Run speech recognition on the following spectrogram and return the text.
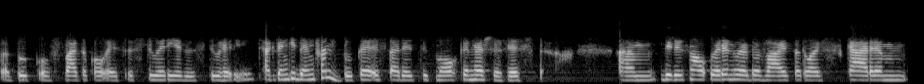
'n boek of wat ook al is 'n storie is 'n storie. Ek dink die ding van boeke is dat dit maak kinders rustig. Um dit is nou oor en oor bewys dat daai skerm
